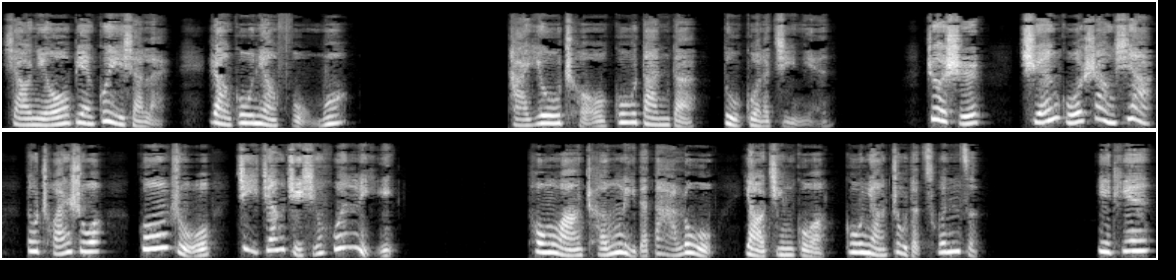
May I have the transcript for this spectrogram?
小牛便跪下来，让姑娘抚摸。他忧愁孤单的度过了几年，这时。全国上下都传说公主即将举行婚礼。通往城里的大路要经过姑娘住的村子。一天，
